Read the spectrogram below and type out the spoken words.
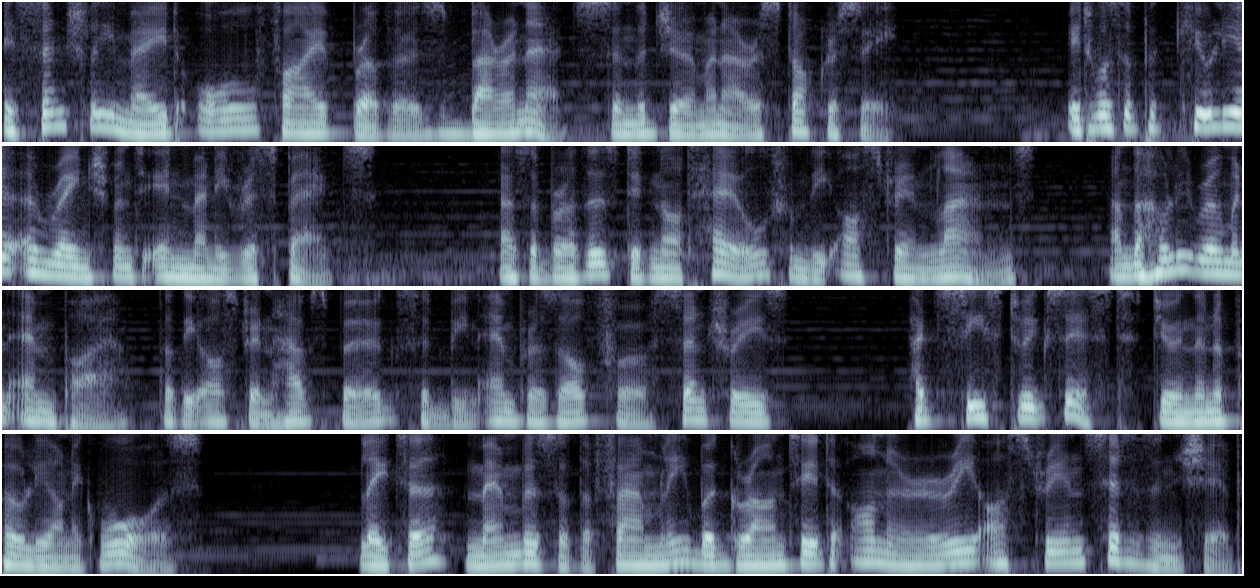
essentially made all five brothers baronets in the German aristocracy. It was a peculiar arrangement in many respects, as the brothers did not hail from the Austrian lands, and the Holy Roman Empire that the Austrian Habsburgs had been emperors of for centuries had ceased to exist during the Napoleonic Wars. Later, members of the family were granted honorary Austrian citizenship,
